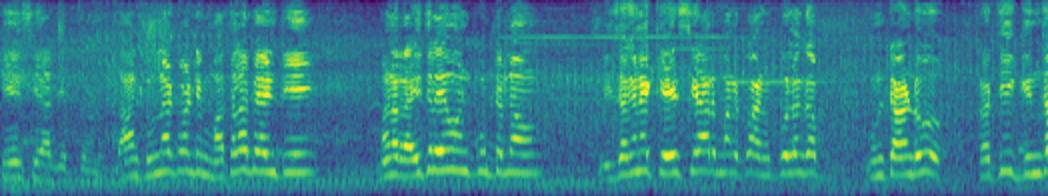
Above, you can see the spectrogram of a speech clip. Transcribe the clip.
కేసీఆర్ చెప్తున్నాడు. దాంట్లో ఉన్నటువంటి మతలబ్ ఏంటి? మన రైతులు ఏమనుకుంటున్నాం? నిజంగానే కేసీఆర్ మనకు అనుకూలంగా ఉంటాడు. ప్రతి గింజ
